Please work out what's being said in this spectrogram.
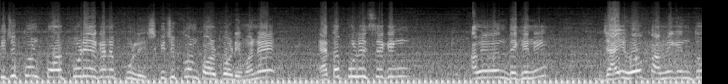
কিছুক্ষণ পরপরই এখানে পুলিশ, কিছুক্ষণ পরপরই মানে এত পুলিশ চেকিং আমি দেখিনি। যাই হোক, আমি কিন্তু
